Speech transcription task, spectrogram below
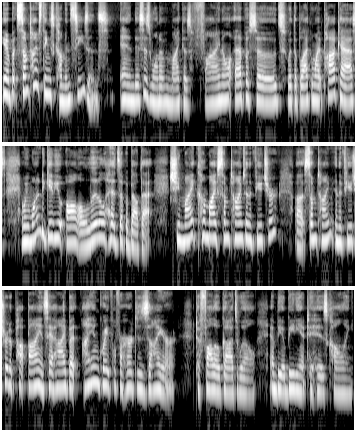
You know, but sometimes things come in seasons. And this is one of Micah's final episodes with the Black and White podcast. And we wanted to give you all a little heads up about that. She might come by sometimes in the future, uh, sometime in the future to pop by and say hi, but I am grateful for her desire to follow God's will and be obedient to his calling,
